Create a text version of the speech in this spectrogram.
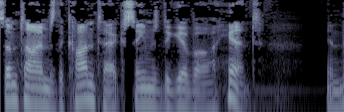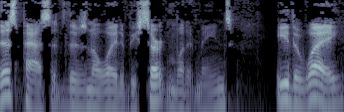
Sometimes the context seems to give a hint. In this passage, there's no way to be certain what it means. Either way,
